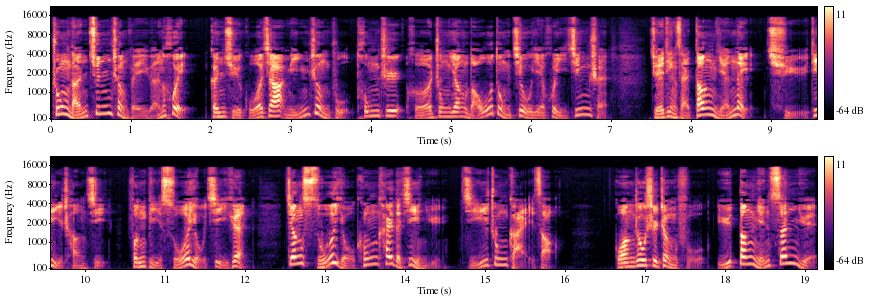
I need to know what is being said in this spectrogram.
中南军政委员会根据国家民政部通知和中央劳动就业会议精神，决定在当年内取缔娼妓，封闭所有妓院，将所有公开的妓女集中改造。广州市政府于当年三月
